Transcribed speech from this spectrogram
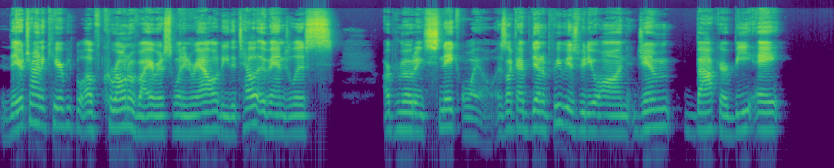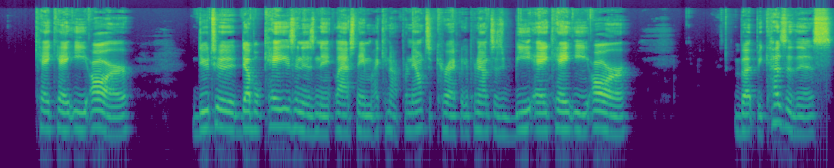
they're trying to cure people of coronavirus when in reality the televangelists are promoting snake oil. It's like I've done a previous video on Jim Bakker, B A K K E R. Due to double K's in his na- last name, I cannot pronounce it correctly. It pronounces B A K E R. But because of this,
